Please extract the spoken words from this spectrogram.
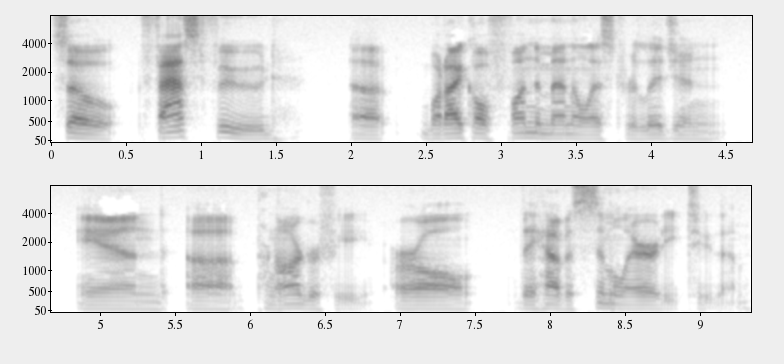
so fast food, uh, what I call fundamentalist religion and uh, pornography are all they have a similarity to them.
